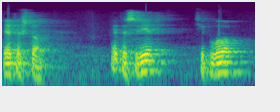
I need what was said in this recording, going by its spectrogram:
Это что? Это свет, тепло,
